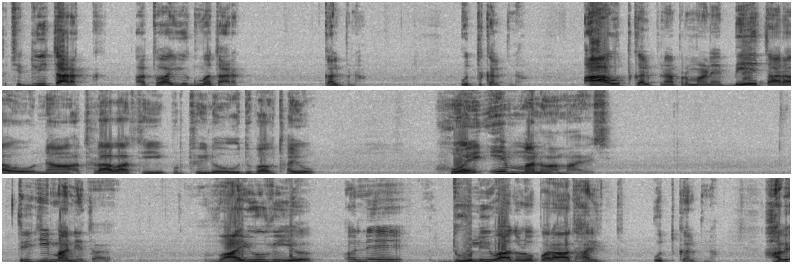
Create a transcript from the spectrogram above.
પછી દ્વિતારક અથવા યુગ્મ તારક કલ્પના, ઉત્કલ્પના. આ ઉત્કલ્પના પ્રમાણે બે તારાઓના અથડાવાથી પૃથ્વીનો ઉદ્ભવ થયો હોય એમ માનવામાં આવે છે. ત્રીજી માન્યતા, વાયુવીય અને ધૂલી વાદળો પર આધારિત ઉત્કલ્પના. હવે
